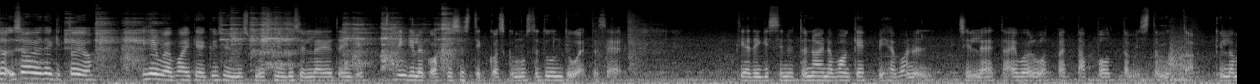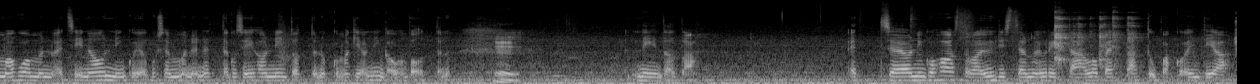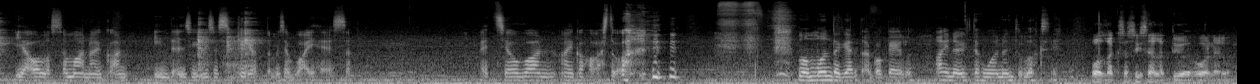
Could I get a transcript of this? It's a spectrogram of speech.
Se, se on jotenkin toi on hirveän vaikea kysymys myös niin kuin jotenkin henkilökohtaisesti, koska musta tuntuu, että se tietenkin se nyt on aina vain keppihevonen sille, että ei voi lopettaa polttamista, mutta kyllä mä oon huomannut, että siinä on niin kuin joku semmoinen, että kun siihen on niin tottunut, kun mäkin olen niin kauan polttanut, mm. niin tota, että se on niin kuin haastava yhdistelmä yrittää lopettaa tupakointia ja olla samaan aikaan intensiivisessä kirjoittamisen vaiheessa. Et se on vaan aika haastavaa. Mä oon monta kertaa kokeillut, aina yhtä huonoin tuloksia. Poltatko sä sisällä työhuoneella?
